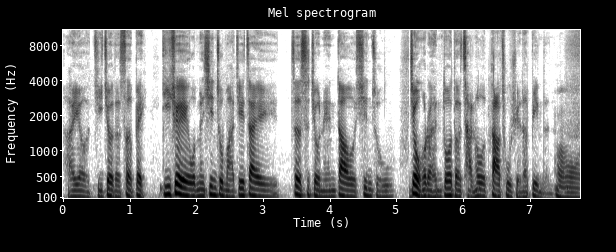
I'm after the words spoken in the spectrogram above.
还有急救的设备。的确，我们新竹马街在这十九年到新竹救活了很多的产后大出血的病人。哦，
